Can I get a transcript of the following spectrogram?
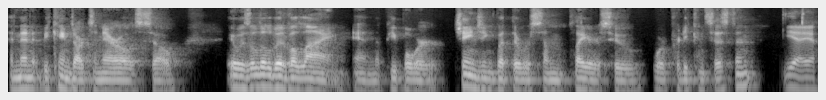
and then it became Darts and Arrows. So it was a little bit of a line, and the people were changing, but there were some players who were pretty consistent. Yeah, yeah.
